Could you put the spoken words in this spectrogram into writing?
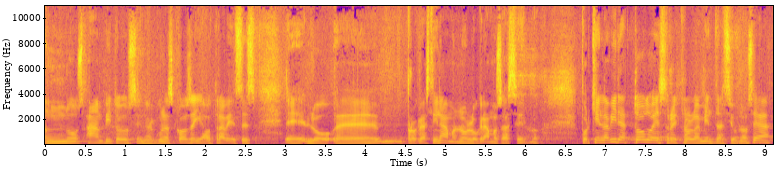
unos ámbitos, en algunas cosas, y a otras veces eh, lo eh, procrastinamos, no logramos hacerlo. Porque en la vida todo es retroalimentación. O sea,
